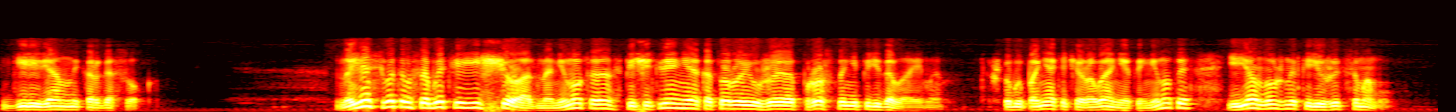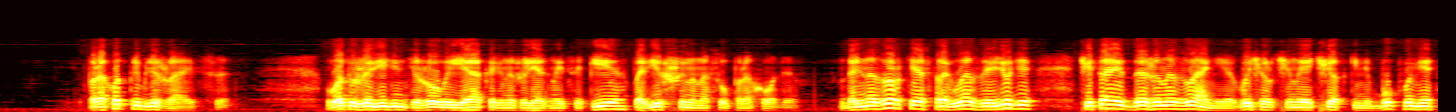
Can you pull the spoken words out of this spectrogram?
деревянный каргасок. Но есть в этом событии еще одна минута, впечатление которой уже просто непередаваемо. Чтобы понять очарование этой минуты, ее нужно пережить самому. Пароход приближается. Вот уже виден тяжелый якорь на железной цепи, повисший на носу парохода. Дальнозоркие остроглазые люди читают даже названия, вычерченные четкими буквами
